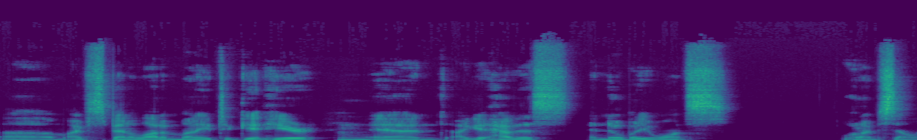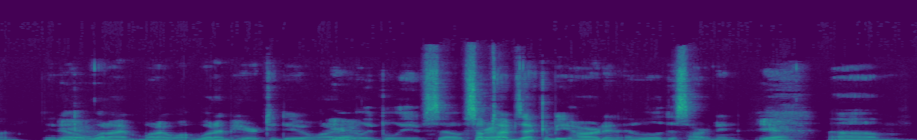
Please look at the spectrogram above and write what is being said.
Um, I've spent a lot of money to get here, Mm. and I get have this, and nobody wants what I'm selling. You know Yeah. what I'm what I want, what I'm here to do, and what Yeah. I really believe. So sometimes that can be hard and a little disheartening. Yeah. Um,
